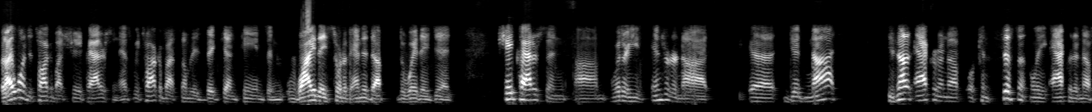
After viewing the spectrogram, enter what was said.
But I wanted to talk about Shea Patterson as we talk about some of these Big Ten teams and why they sort of ended up the way they did. Shea Patterson, um, whether he's injured or not, uh, did not. He's not an accurate enough or consistently accurate enough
